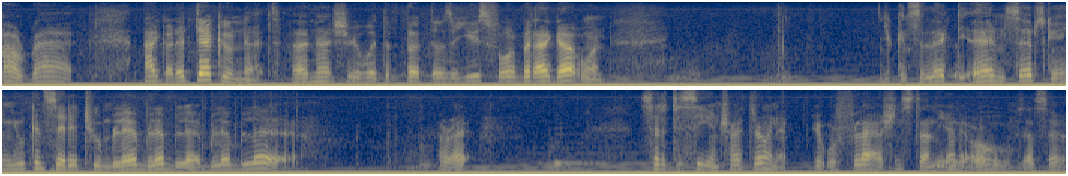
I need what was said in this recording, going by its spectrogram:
Alright. I got a Deku Nut. I'm not sure what the fuck those are used for, but I got one. You can select the item subscreen. You can set it to blah blah blah blah blah. Alright. Set it to C and try throwing it. It will flash and stun the enemy. Oh, is that so?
